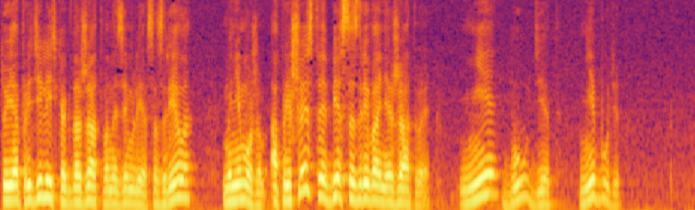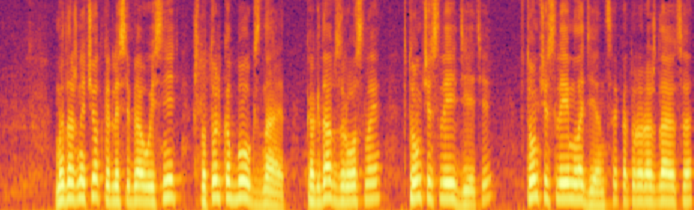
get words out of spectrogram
то и определить, когда жатва на земле созрела, мы не можем. А пришествие без созревания жатвы не будет. Не будет. Мы должны четко для себя уяснить, что только Бог знает, когда взрослые, в том числе и дети, в том числе и младенцы, которые рождаются,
